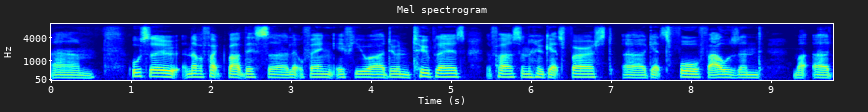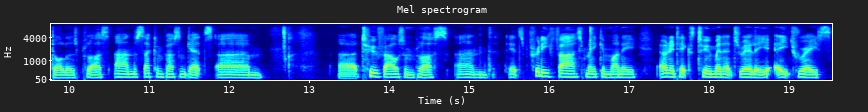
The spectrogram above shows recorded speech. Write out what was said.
Um, also, another fact about this uh, little thing: if you are doing two players, the person who gets first uh, gets four thousand uh, dollars plus, and the second person gets um, uh, 2000 plus and it's pretty fast making money. It only takes two minutes really each race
